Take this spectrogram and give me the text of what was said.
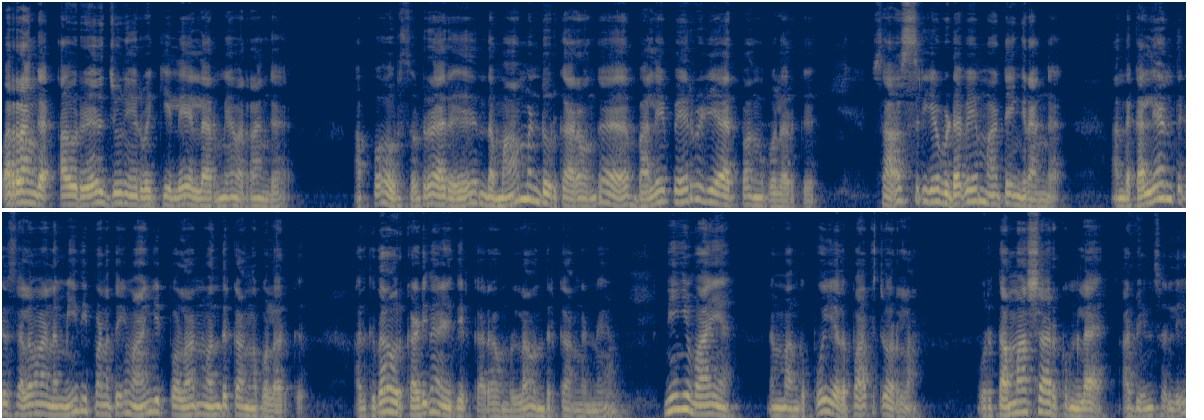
வர்றாங்க. அவர் ஜூனியர் வக்கீல் எல்லாருமே வர்றாங்க. அப்போ அவர் சொல்கிறாரு இந்த மாமண்டூர்காரவங்க பலே பேர் வழியாக இருப்பாங்க போல இருக்குது சாஸ்திரியை விடவே மாட்டேங்கிறாங்க. அந்த கல்யாணத்துக்கு செலவான மீதி பணத்தையும் வாங்கிட்டு போகலான்னு வந்திருக்காங்க போல இருக்குது அதுக்கு தான் அவர் கடிதம் எழுதியிருக்காரு. அவங்களாம் வந்திருக்காங்கன்னு. நீங்கள் வாயேன். நம்ம அங்கே போய் அதை பார்த்துட்டு வரலாம். ஒரு தமாஷா இருக்கும்ல அப்படின்னு சொல்லி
